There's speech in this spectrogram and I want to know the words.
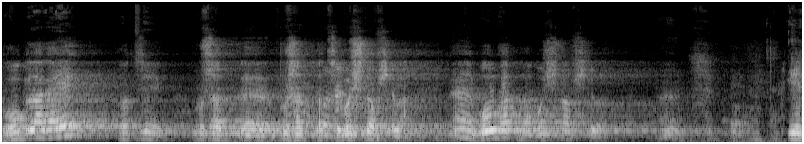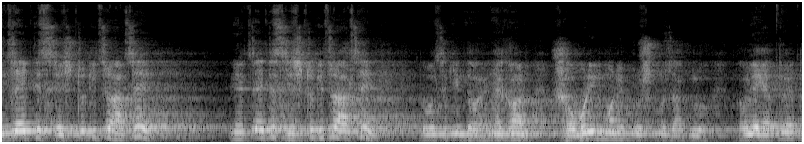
ভোগ লাগায়ে হচ্ছে প্রসাদ প্রসাদ পাচ্ছে, বৈষ্ণব সেবা। হ্যাঁ বউ ভাত না, বৈষ্ণব সেবা। হ্যাঁ। এর চাইতে শ্রেষ্ঠ কিছু আছে? এর চাইতে শ্রেষ্ঠ কিছু আছে? তো বলছে, কিন্তু। এখন সবরই মনে প্রশ্ন জাগলো, তাহলে এত এত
